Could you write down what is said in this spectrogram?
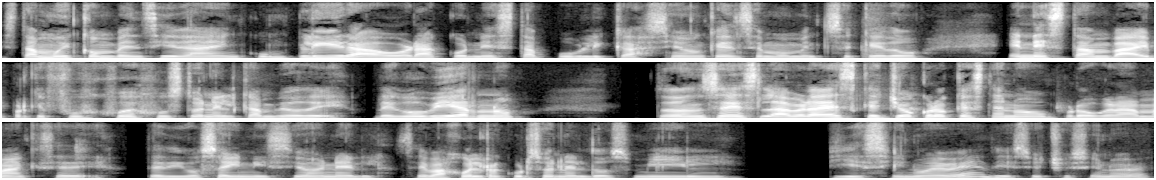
está muy convencida en cumplir ahora con esta publicación que en ese momento se quedó en stand-by porque fue, justo en el cambio de, de, gobierno. Entonces, la verdad es que yo creo que este nuevo programa que se, te digo, se inició en el, se bajó el recurso en el 2019, 18, 19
